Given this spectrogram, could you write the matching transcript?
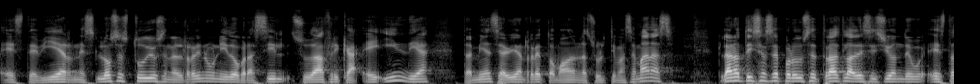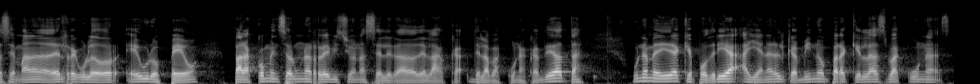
este viernes. Los estudios en el Reino Unido, Brasil, Sudáfrica e India también se habían retomado en las últimas semanas. La noticia se produce tras la decisión de esta semana del regulador europeo para comenzar una revisión acelerada de la, de la vacuna candidata una medida que podría allanar el camino para que las vacunas,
